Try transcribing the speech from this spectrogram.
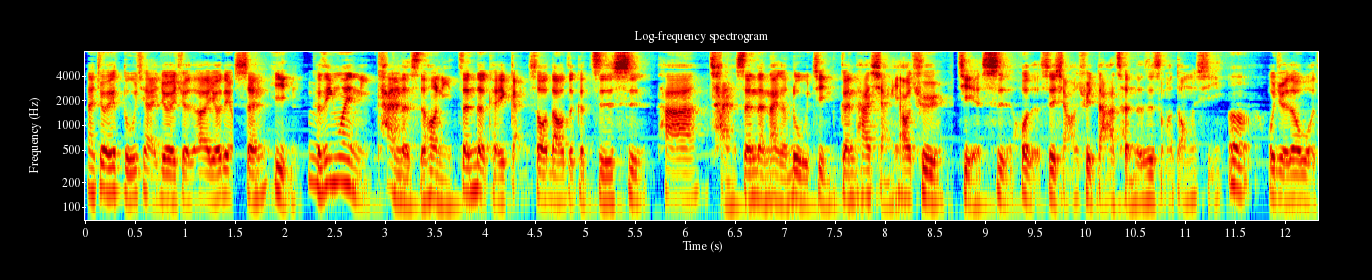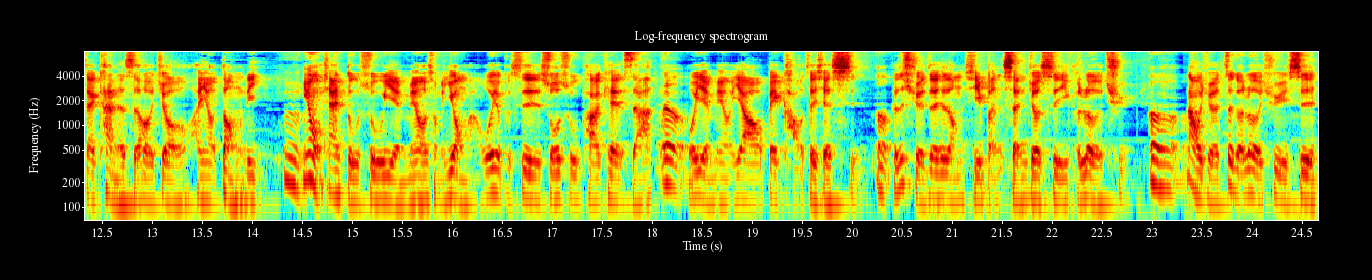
那就会读起来就会觉得啊有点生硬。可是因为你看的时候，你真的可以感受到这个知识它产生的那个路径，跟他想要去解释或者是想要去达成的是什么东西。嗯，我觉得我在看的时候就很有动力。嗯，因为我现在读书也没有什么用嘛，我也不是说书 podcast 啊，嗯，我也没有要备考这些事，嗯，可是学这些东西本身就是一个乐趣，嗯，那我觉得这个乐趣是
